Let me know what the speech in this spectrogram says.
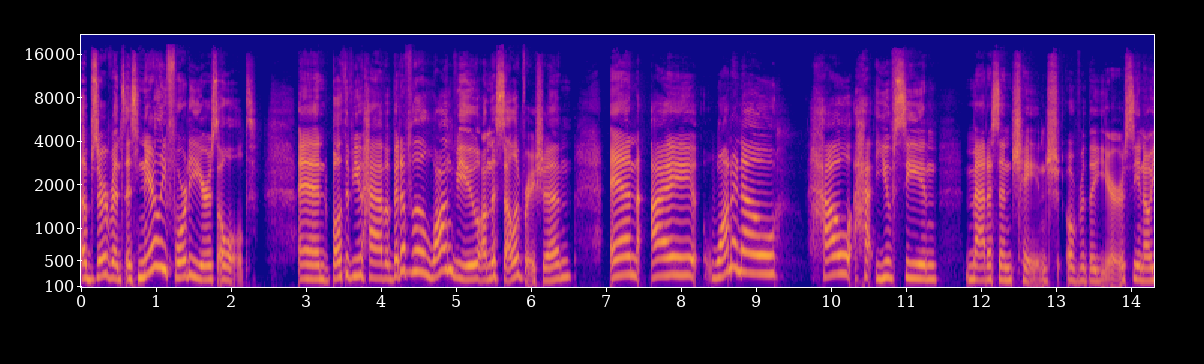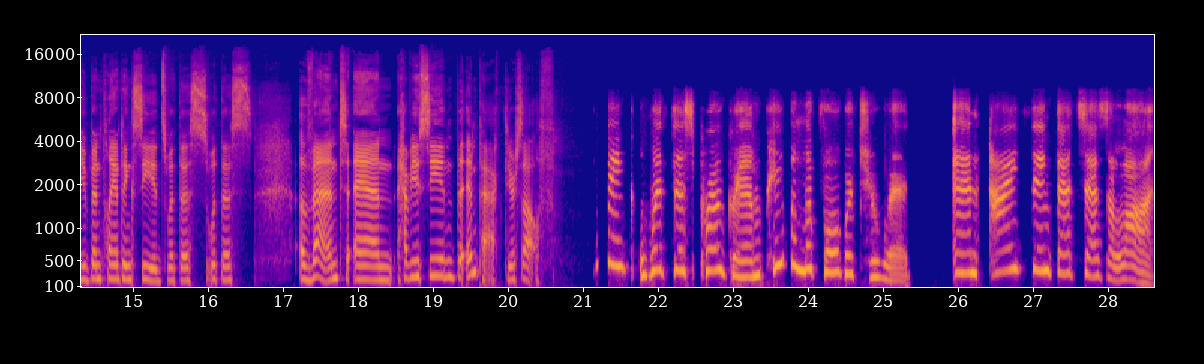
observance is nearly 40 years old. And both of you have a bit of a long view on the celebration. And I want to know how ha- you've seen Madison change over the years. You know, you've been planting seeds with this with this event and have you seen the impact yourself? Think with this program, people look forward to it. And I think that says a lot.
